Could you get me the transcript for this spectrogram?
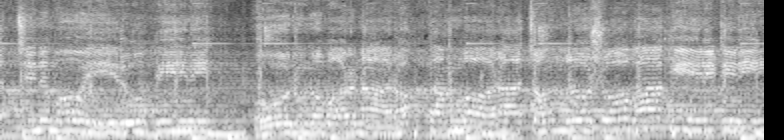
দেবী সচ্চিন্ময়ী রূপিণী, অরুণ বর্ণা, রক্তাম্বরা, চন্দ্র শোভা কিরিটিনী।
